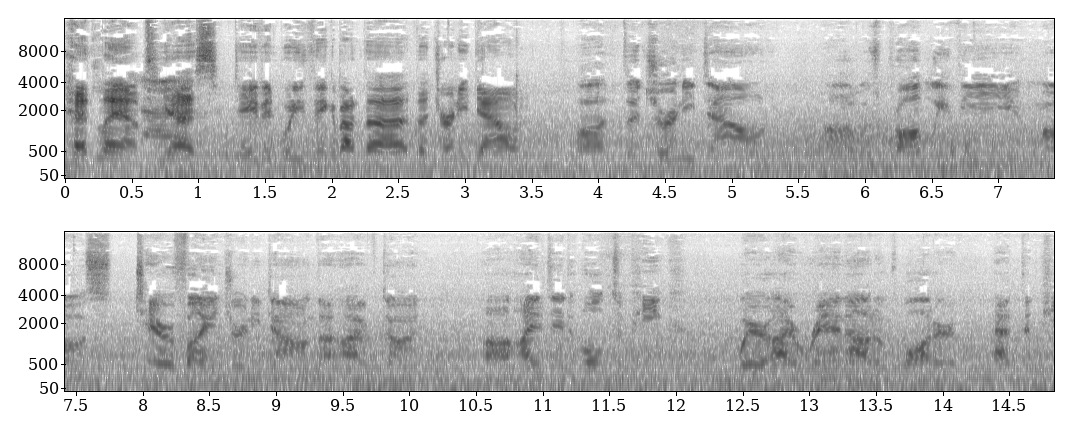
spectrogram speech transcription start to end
headlamps, Yeah. yes. David, what do you think about the, the journey down? Uh, the journey down uh, was probably the most terrifying journey down that I've done. Uh, I did Alta Peak, where I ran out of water at the peak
